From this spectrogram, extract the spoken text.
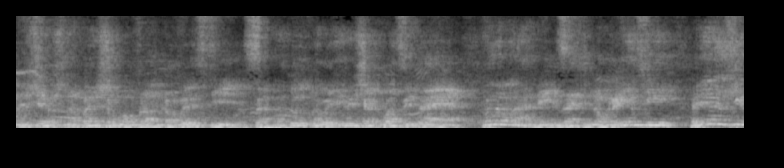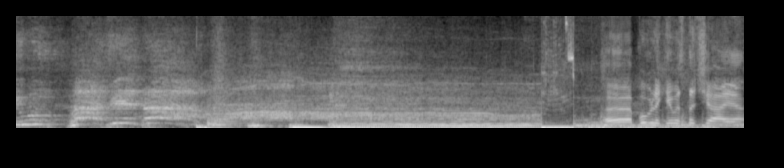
Ну що ж, на першому франкофесті саме тут на Воїничах вас вітає феноменальний західноукраїнський рівненський гурт Латвіта! Е, публіки вистачає.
